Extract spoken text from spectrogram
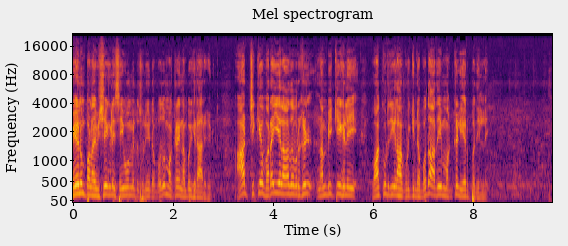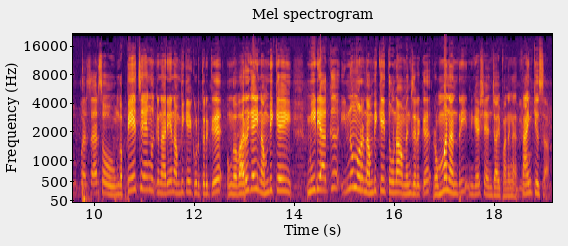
மேலும் பல விஷயங்களை செய்வோம் என்று சொல்கின்ற போது மக்களை நம்புகிறார்கள். ஆட்சிக்கு வர இயலாதவர்கள் நம்பிக்கைகளை வாக்குறுதிகளாக கொடுக்கின்ற போது அதை மக்கள் ஏற்பதில்லை. சூப்பர் சார் ஸோ உங்கள் பேச்சே எங்களுக்கு நிறைய நம்பிக்கை கொடுத்துருக்கு. உங்கள் வருகை நம்பிக்கை மீடியாவுக்கு இன்னும் ஒரு நம்பிக்கை தூணாக அமைஞ்சிருக்கு. ரொம்ப நன்றி. நிகழ்ச்சி என்ஜாய் பண்ணுங்கள் தேங்க்யூ சார்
